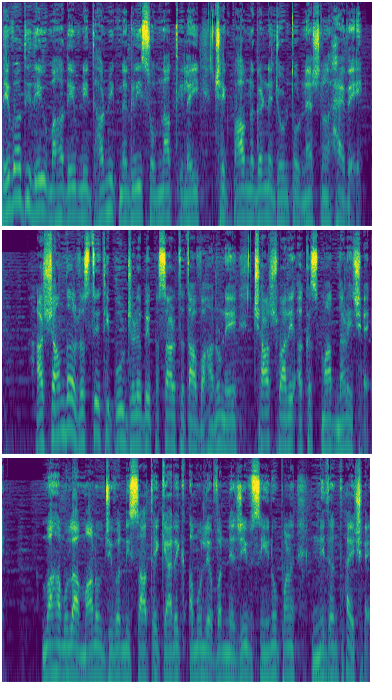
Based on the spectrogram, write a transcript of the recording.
દેવાધિદેવ મહાદેવની ધાર્મિક નગરી સોમનાથથી લઈ છેક ભાવનગરને જોડતો નેશનલ હાઈવે. આ શાનદાર રસ્તેથી પૂર ઝડપે પસાર થતા વાહનોને છાશવારે અકસ્માત નડે છે. મહામુલા માનવ જીવનની સાથે ક્યારેક અમૂલ્ય વન્યજીવ સિંહનું પણ નિધન થાય છે.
